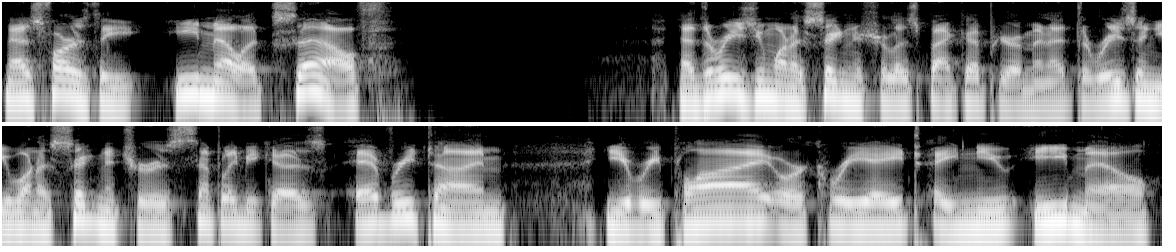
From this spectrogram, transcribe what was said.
Now, as far as the email itself, now, the reason you want a signature, let's back up here a minute. The reason you want a signature is simply because every time you reply or create a new email,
